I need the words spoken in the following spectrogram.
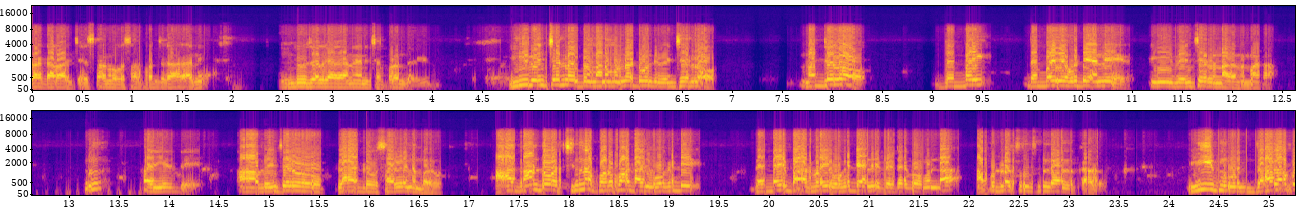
సహకారాలు చేస్తాను ఒక సర్పంచ్గా కానీ. ఇండివిజువల్గా కానీ అని చెప్పడం జరిగింది. ఈ వెంచర్లో ఇప్పుడు మనం ఉన్నటువంటి వెంచర్లో మధ్యలో డెబ్బై డెబ్బై ఒకటి అని ఈ వెంచర్ ఉన్నదన్నమాట. అది ఆ వెంచర్ ప్లాట్ సర్వే నెంబరు. ఆ దాంట్లో చిన్న పొరపాటు అది ఒకటి డెబ్బై అరవై ఒకటి అని పెట్టకోకుండా అప్పట్లో చూసుకునే వాళ్ళు కాదు. ఈ దాదాపు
